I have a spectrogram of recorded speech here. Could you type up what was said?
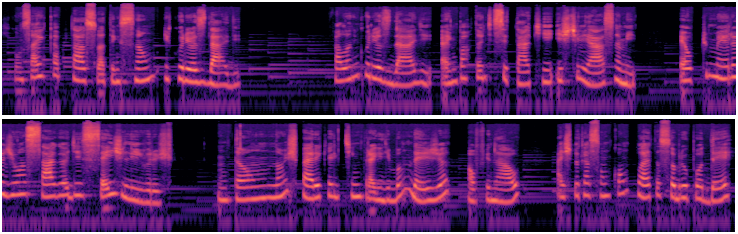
que consegue captar a sua atenção e curiosidade. Falando em curiosidade, é importante citar que Estilhaça-me é o primeiro de uma saga de seis livros. Então, não espere que ele te entregue de bandeja, ao final, a explicação completa sobre o poder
